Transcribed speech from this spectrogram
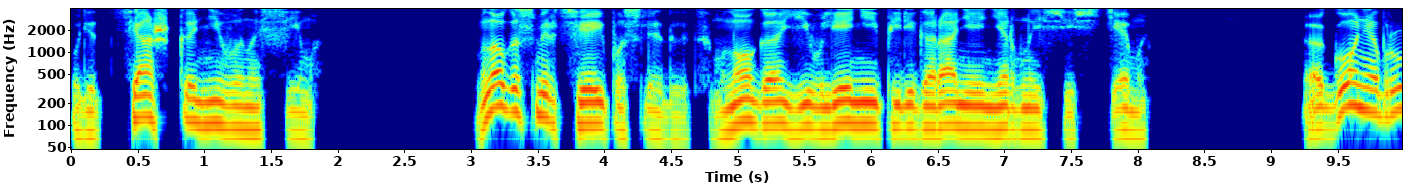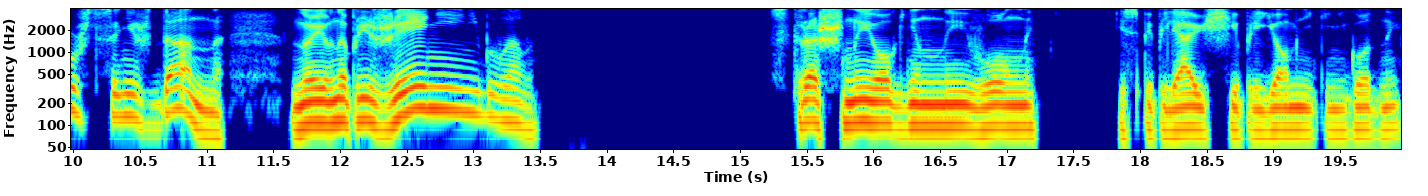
Будет тяжко невыносимо. Много смертей последует, много явлений перегорания нервной системы. Огонь обрушится нежданно, но и в напряжении небывалом. Страшны огненные волны, испепеляющие приемники негодные.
